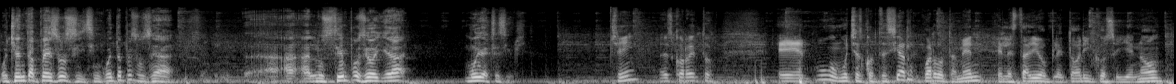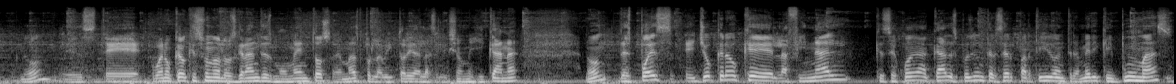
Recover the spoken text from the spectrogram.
80 pesos y 50 pesos, o sea, a, a los tiempos de hoy era muy accesible. Sí, es correcto. Eh, hubo muchas cortesías, recuerdo también, el estadio pletórico se llenó, ¿no? Este, bueno, creo que es uno de los grandes momentos, además por la victoria de la selección mexicana, ¿no? Después, eh, yo creo que la final que se juega acá después de un tercer partido entre América y Pumas,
